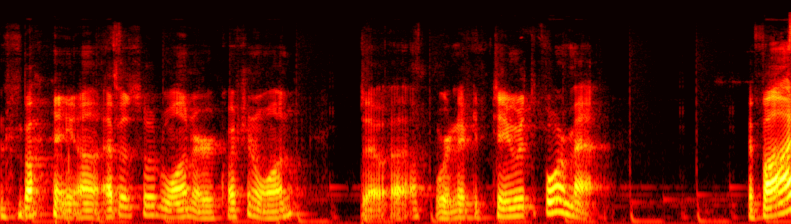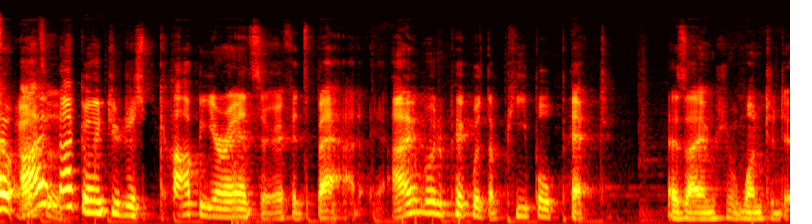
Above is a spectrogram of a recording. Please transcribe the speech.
by uh, episode one or question one. So uh, we're gonna continue with the format. If I, I'm not going to just copy your answer if it's bad. I'm going to pick what the people picked, as I am one to do.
